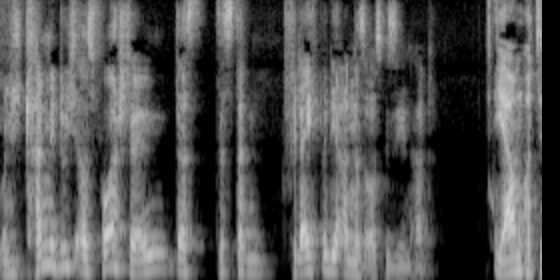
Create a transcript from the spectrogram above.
und ich kann mir durchaus vorstellen, dass das dann vielleicht bei dir anders ausgesehen hat. Ja, um kurz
